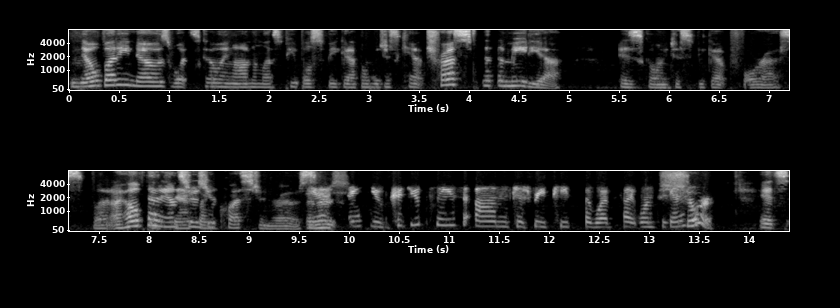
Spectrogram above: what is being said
nobody knows what's going on unless people speak up and we just can't trust that the media is going to speak up for us. But I hope that exactly. answers your question, Rose. Yes, thank you. Could you please um, just repeat the website once again? Sure. It's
